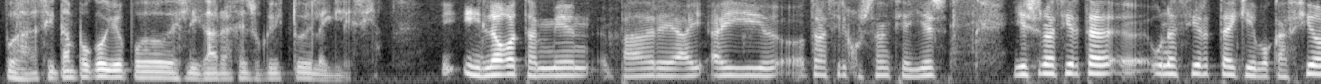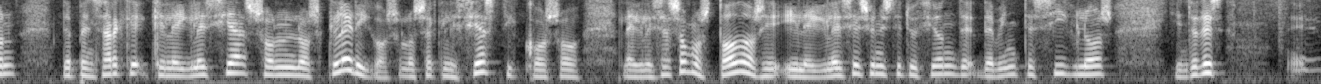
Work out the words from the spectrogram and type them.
pues así tampoco yo puedo desligar a Jesucristo de la iglesia. Y, luego también, padre, hay, hay, otra circunstancia y es, y es una, cierta, una cierta equivocación de pensar que, la iglesia son los clérigos, los eclesiásticos, o la iglesia somos todos, y, la iglesia es una institución de, de 20 siglos, y entonces... Eh,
